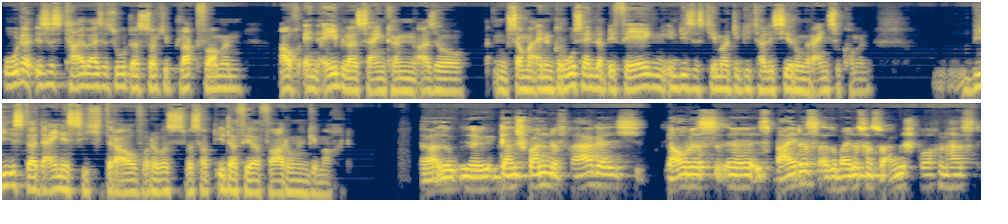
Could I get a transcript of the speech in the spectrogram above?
Oder ist es teilweise so, dass solche Plattformen auch Enabler sein können, also sagen wir, einen Großhändler befähigen, in dieses Thema Digitalisierung reinzukommen? Wie ist da deine Sicht drauf oder was, was habt ihr da für Erfahrungen gemacht? Ja, also äh, ganz spannende Frage. Ich glaube, es äh, ist beides, also beides, was du angesprochen hast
